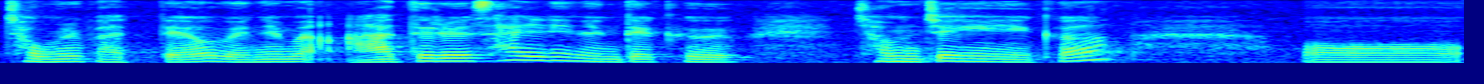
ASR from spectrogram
점을 봤대요. 왜냐면 아들을 살리는데 그 점쟁이가 어,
